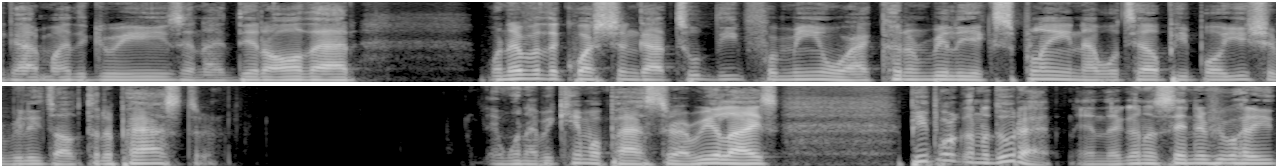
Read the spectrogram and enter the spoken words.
got my degrees and I did all that. Whenever the question got too deep for me or I couldn't really explain, I would tell people, "You should really talk to the pastor." And when I became a pastor, I realized people are going to do that, and they're going to send everybody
